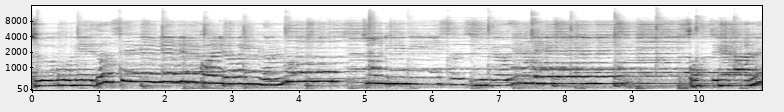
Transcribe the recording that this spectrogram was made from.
죽음에도 새 걸려있는 몸 주님이 쓰시려 했네. 속죄하는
